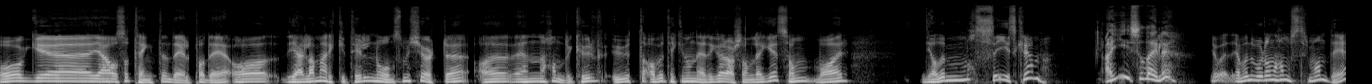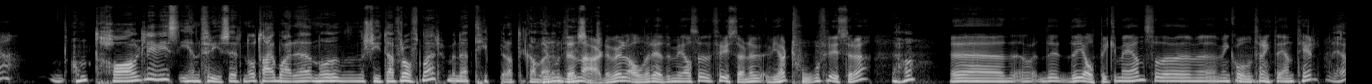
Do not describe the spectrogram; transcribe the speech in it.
Og eh, jeg har også tenkt en del på det, og jeg la merke til noen som kjørte eh, en handlekurv ut av butikken og ned i garasjeanlegget, som var De hadde masse iskrem! Ei, så deilig. Ja, men hvordan hamstrer man det? Antageligvis i en fryser. Nå, tar jeg bare, nå skyter jeg fra hoften her, men jeg tipper at det kan være ja, en den fryser. er det vel allerede mye. Altså, fryserne, vi har to frysere. Jaha, Eh, Det, det hjalp ikke med én, så det, min kone trengte en til. ja.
